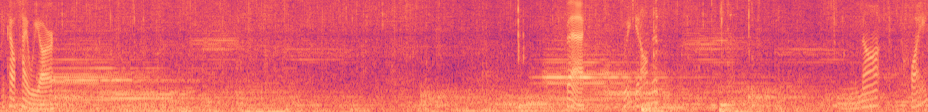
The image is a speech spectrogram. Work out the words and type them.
Look how high we are. Fact, can we get on this? Not quite.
